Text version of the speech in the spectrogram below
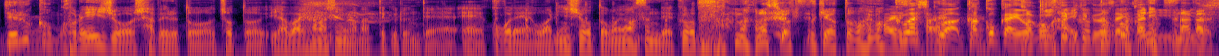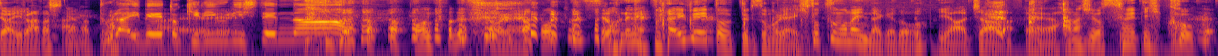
てるかもこれ以上喋るとちょっとやばい話にもなってくるんで、えーここで終わりにしようと思いますんで黒田さんの話を続けようと思います。は い詳しくは過去回を聞いてみてください過去回のどこかに繋がってはいる話にはなってプます。ライベート切り売りしてんな 本当ですよね。本当ですよ俺ねね。、プライベート売ってるつもりは一つもないんだけど。いや、じゃあ、えー話を進めていこう。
